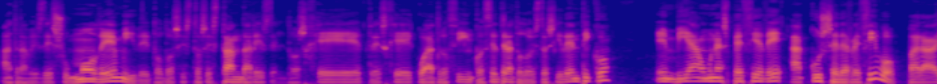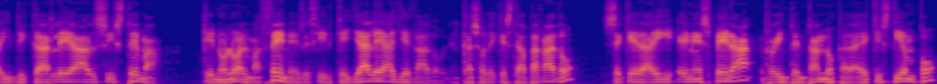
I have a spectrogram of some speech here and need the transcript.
a través de su modem y de todos estos estándares del 2G, 3G, 4, 5, etcétera, todo esto es idéntico, envía una especie de acuse de recibo para indicarle al sistema que no lo almacene, es decir, que ya le ha llegado. En el caso de que esté apagado, se queda ahí en espera, reintentando cada X tiempo,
